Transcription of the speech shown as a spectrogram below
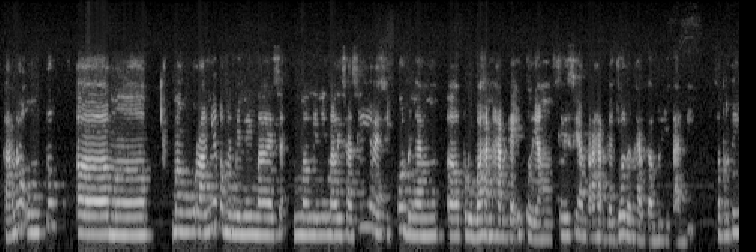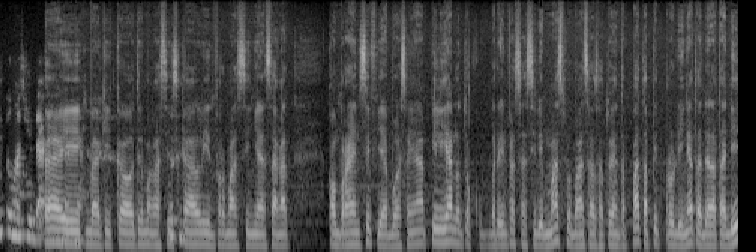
Karena untuk uh, mengurangi atau meminimalisasi, meminimalisasi resiko dengan uh, perubahan harga itu yang selisih antara harga jual dan harga beli tadi. Seperti itu Mas Yuda. Baik Mbak Kiko, terima kasih sekali informasinya sangat komprehensif ya bahwasanya pilihan untuk berinvestasi di emas merupakan salah satu yang tepat tapi perlu diingat adalah tadi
